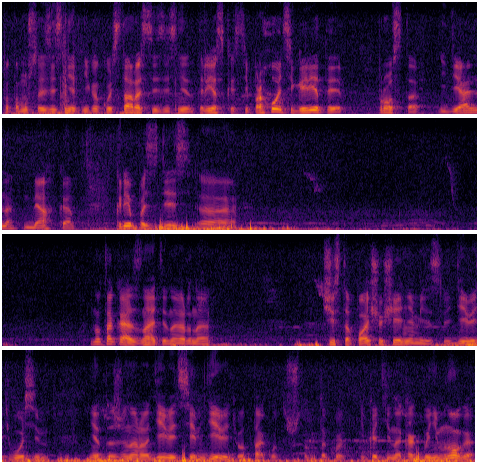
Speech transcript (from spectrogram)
потому что здесь нет никакой старости, здесь нет резкости. Проходят сигареты просто идеально, мягко. Крепость здесь, э, ну такая, знаете, наверное, чисто по ощущениям, если 9-8, нет, даже, наверное, 9-7-9, вот так вот, что-то такое. Никотина как бы немного,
